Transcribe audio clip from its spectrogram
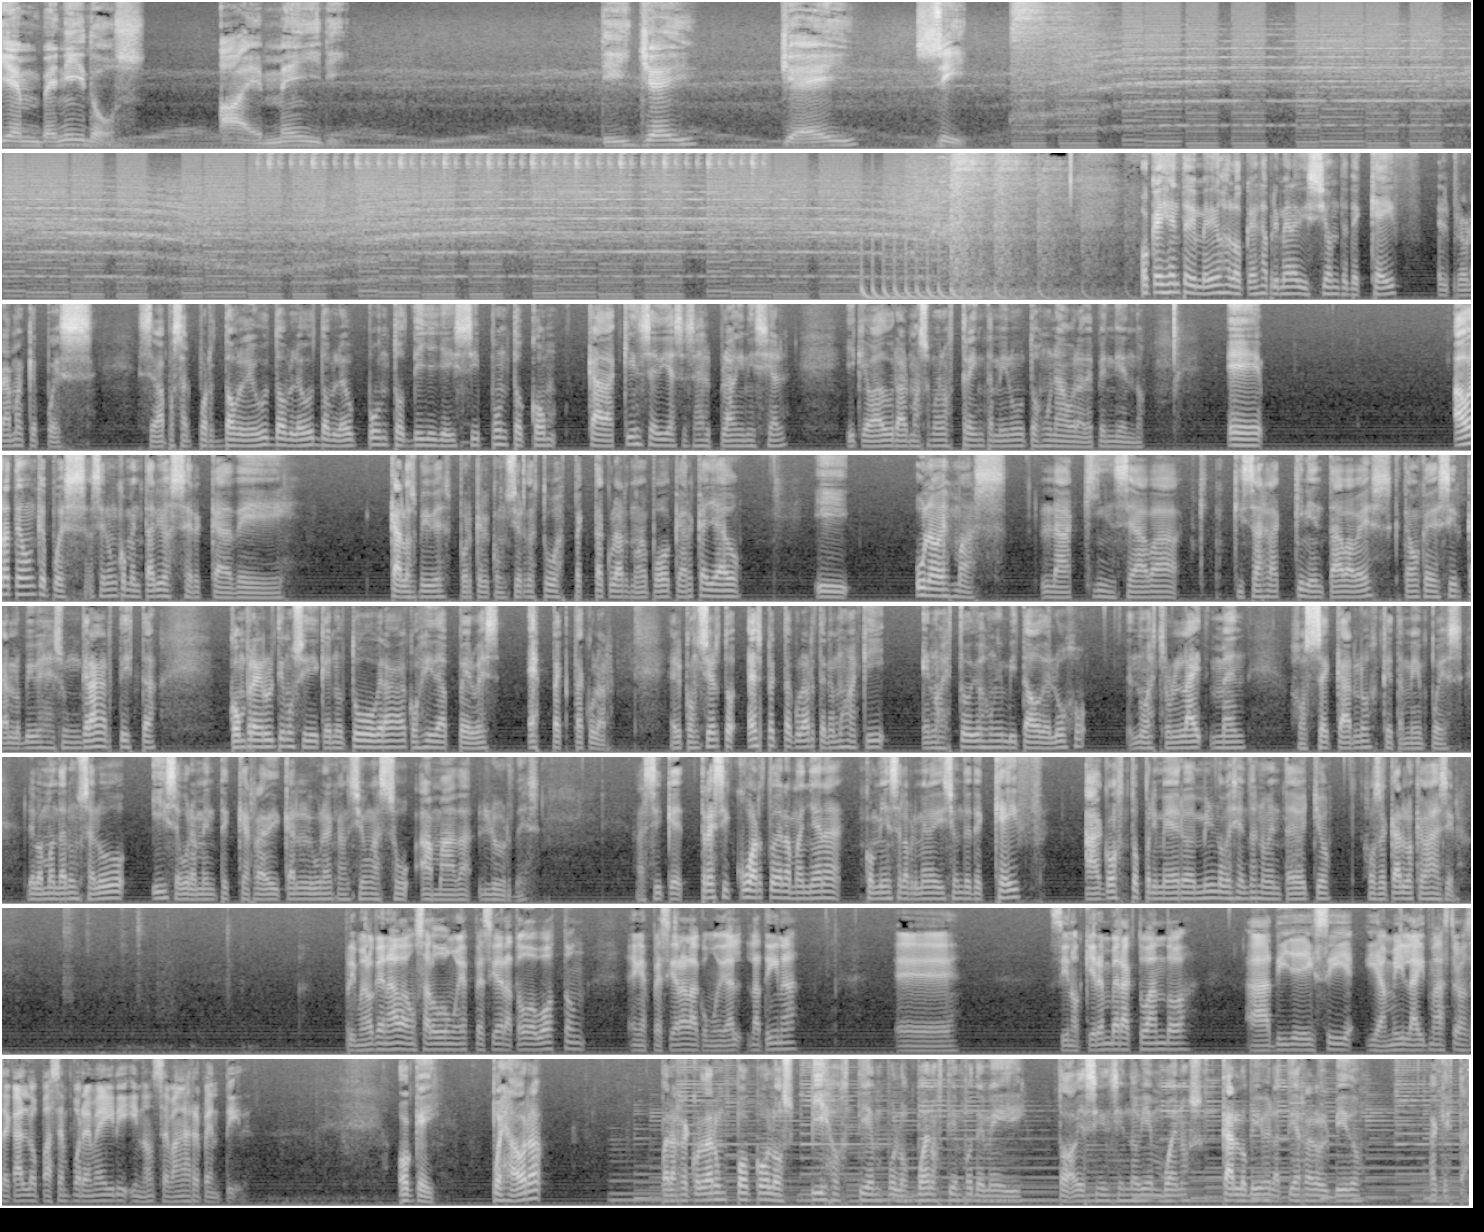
Bienvenidos a Emeidi. DJ JC. Ok gente, bienvenidos a lo que es la primera edición de The Cave, el programa que pues se va a pasar por www.djjc.com cada 15 días, ese es el plan inicial y que va a durar más o menos 30 minutos, una hora dependiendo. Eh, ahora tengo que pues hacer un comentario acerca de Carlos Vives porque el concierto estuvo espectacular, no me puedo quedar callado y una vez más la quinceava quizás la quinientava vez que tengo que decir, Carlos Vives es un gran artista. Compren el último CD que no tuvo gran acogida, pero es espectacular. El concierto espectacular tenemos aquí en los estudios un invitado de lujo, nuestro Lightman José Carlos, que también pues le va a mandar un saludo y seguramente querrá dedicarle alguna canción a su amada Lourdes. Así que 3 y cuarto de la mañana comienza la primera edición de The Cave agosto primero de 1998. José Carlos, ¿qué vas a decir? Primero que nada, un saludo muy especial a todo Boston, en especial a la comunidad latina. Eh, si nos quieren ver actuando, a DJC y a mí, Lightmaster José Carlos, pasen por Emery y no se van a arrepentir. Ok, pues ahora, para recordar un poco los viejos tiempos, los buenos tiempos de Emery todavía siguen siendo bien buenos. Carlos vive la tierra del olvido. Aquí está.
